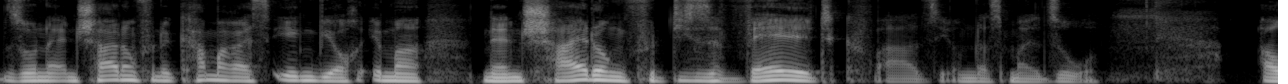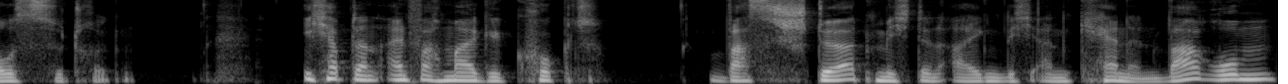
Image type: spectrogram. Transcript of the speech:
so eine Entscheidung für eine Kamera ist irgendwie auch immer eine Entscheidung für diese Welt quasi, um das mal so auszudrücken. Ich habe dann einfach mal geguckt, was stört mich denn eigentlich an Canon? Warum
